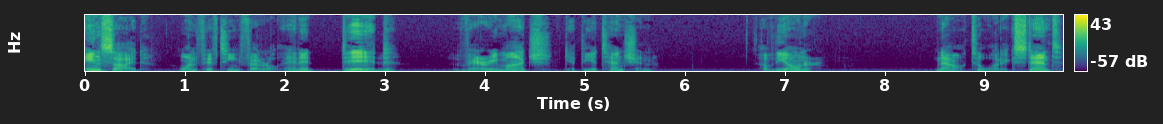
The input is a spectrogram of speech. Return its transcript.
inside 115 Federal, and it did very much get the attention of the owner. Now, to what extent,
